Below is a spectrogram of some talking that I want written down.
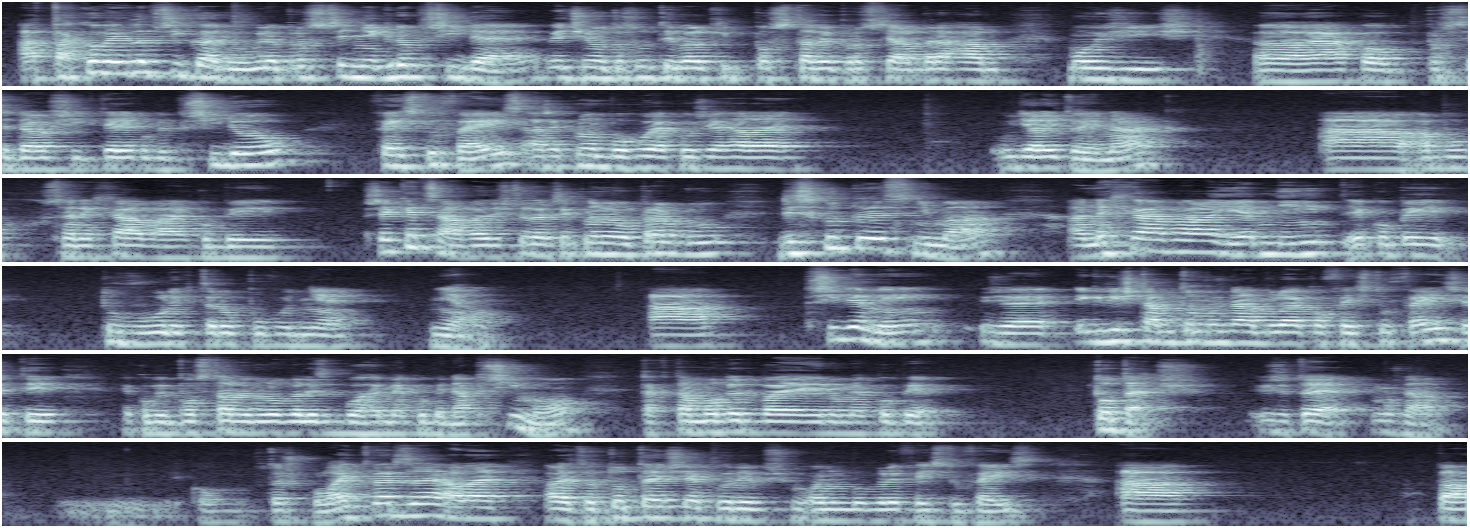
a takovýchhle příkladů, kde prostě někdo přijde, většinou to jsou ty velké postavy, prostě Abraham, Mojžíš, uh, jako prostě další, které přijdou face to face a řeknou Bohu, jako že hele, udělej to jinak a, a Bůh se nechává jakoby překecávat, když to tak řekneme opravdu, diskutuje s nima a nechává je měnit jakoby tu vůli, kterou původně měl. A přijde mi, že i když tam to možná bylo jako face to face, že ty jakoby postavy mluvili s Bohem jakoby napřímo, tak ta modlitba je jenom jakoby totež. Že to je možná jako trošku light verze, ale, ale to totež, jako když oni mluvili face to face. A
